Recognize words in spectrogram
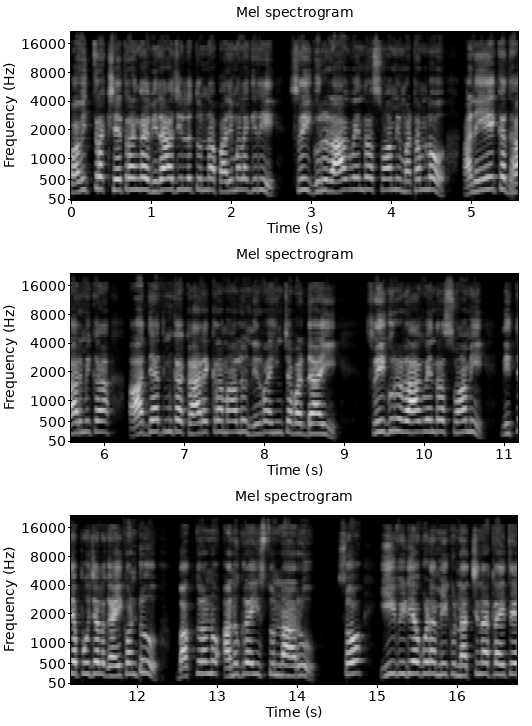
పవిత్ర క్షేత్రంగా విరాజిల్లుతున్న పరిమళగిరి శ్రీ గురు రాఘవేంద్ర స్వామి మఠంలో అనేక ధార్మిక ఆధ్యాత్మిక కార్యక్రమాలు నిర్వహించబడ్డాయి. శ్రీ గురు రాఘవేంద్ర స్వామి నిత్య పూజలు గైకొంటూ భక్తులను అనుగ్రహిస్తున్నారు. సో ఈ వీడియో కూడా మీకు నచ్చినట్లయితే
